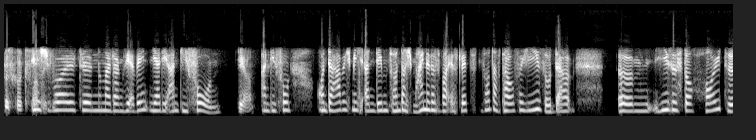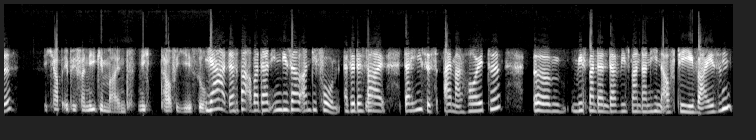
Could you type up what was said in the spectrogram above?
Grüß Gott, Frau Ich wollte nur mal sagen, Sie erwähnten ja die Antiphon. Ja. Antiphon. Und da habe ich mich an dem Sonntag, ich meine, das war erst letzten Sonntag, Taufe Jesu, da ähm, hieß es doch heute. Ich habe Epiphanie gemeint, nicht Taufe Jesu. Ja, das war aber dann in dieser Antiphon. Also das Ja. war, da hieß es einmal heute, ähm, wies man dann, da wies man dann hin auf die Weisen.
